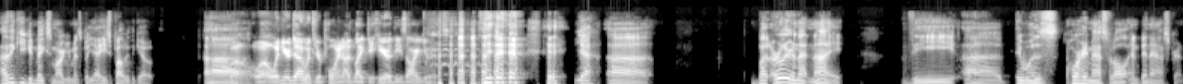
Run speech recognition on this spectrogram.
I think you could make some arguments, but yeah, he's probably the goat. Uh, well, well, when you're done with your point, I'd like to hear these arguments. yeah, uh, but earlier in that night, the uh, it was Jorge Masvidal and Ben Askren.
